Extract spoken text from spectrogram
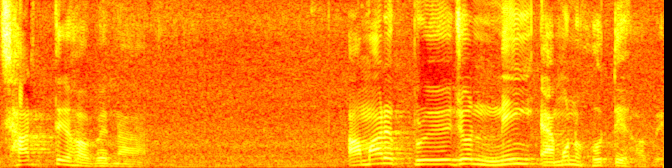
ছাড়তে হবে না। আমার প্রয়োজন নেই এমন হতে হবে।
